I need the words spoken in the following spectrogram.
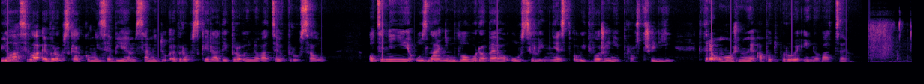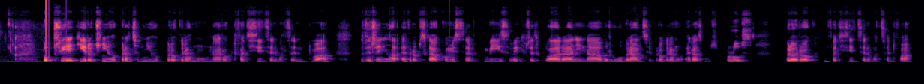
vyhlásila Evropská komise během summitu Evropské rady pro inovace v Bruselu. Ocenění je uznáním dlouhodobého úsilí měst o vytvoření prostředí, které umožňuje a podporuje inovace. Po přijetí ročního pracovního programu na rok 2022 zveřejnila Evropská komise výzvy k předkládání návrhů v rámci programu Erasmus Plus pro rok 2022.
